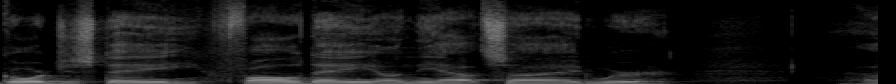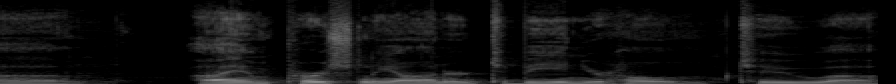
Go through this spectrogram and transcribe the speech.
gorgeous day, fall day on the outside where uh, I am personally honored to be in your home to uh,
